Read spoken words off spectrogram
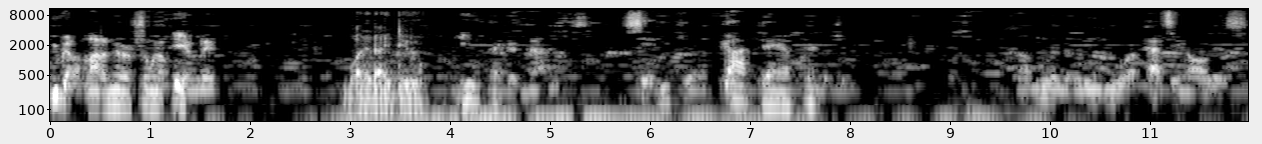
You got a lot of nerve showing up here, Liv. What did I do? You recognize. Said you killed a goddamn primitive. I'm willing to believe you are Patsy in all this,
